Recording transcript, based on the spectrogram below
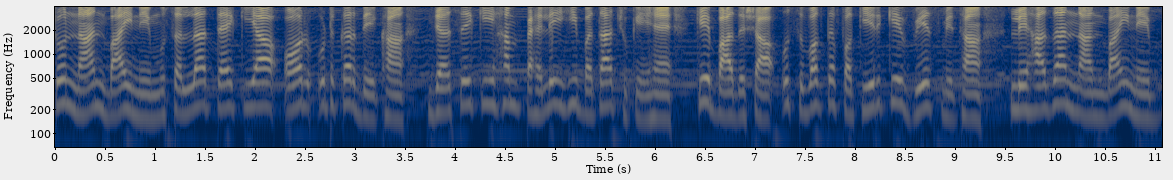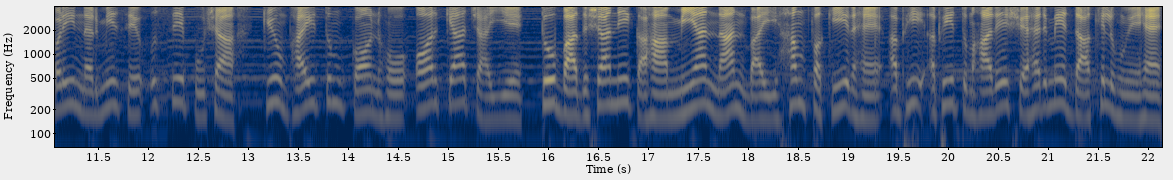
तो नान बाई ने मुसल्ला तय किया और उठकर देखा, जैसे कि हम पहले ही बता चुके हैं कि बादशाह उस वक्त फ़कीर के वेश में था। लिहाजा नानबाई ने बड़ी नरमी से उससे पूछा क्यों भाई तुम कौन हो और क्या चाहिए? तो बादशाह ने कहा, मियाँ नान बाई हम फकीर हैं। अभी अभी तुम्हारे शहर में दाखिल हुए हैं।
